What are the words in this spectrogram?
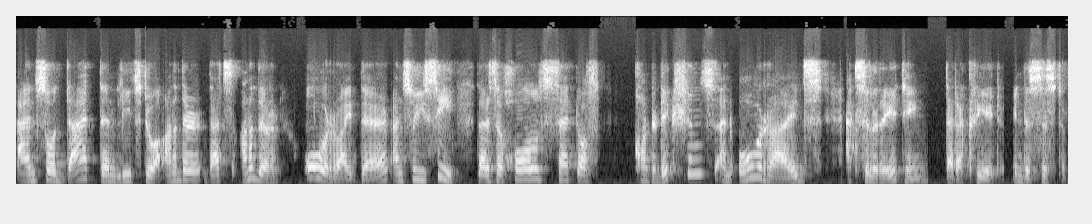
And so that then leads to another that's another override there. And so you see there's a whole set of contradictions and overrides accelerating that are created in the system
